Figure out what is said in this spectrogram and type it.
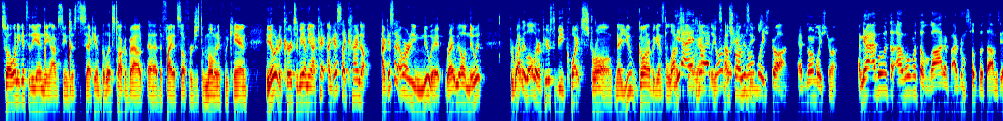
So I want to get to the ending, obviously, in just a second, but let's talk about uh, the fight itself for just a moment, if we can. You know, it occurred to me. I mean, I, I guess I kind of I guess I already knew it, right? We all knew it. But Robbie Lawler appears to be quite strong. Now you've gone up against a lot of strong no, athletes. How strong is he? Abnormally strong. Abnormally strong. I mean, I went with the, I went with a lot of. I wrestled with obviously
